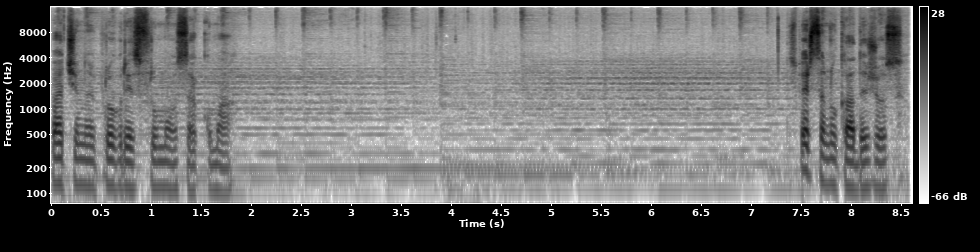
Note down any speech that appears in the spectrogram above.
Facem noi progres frumos acum. Sper să nu cadă jos.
